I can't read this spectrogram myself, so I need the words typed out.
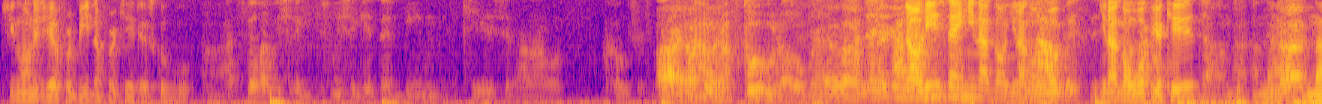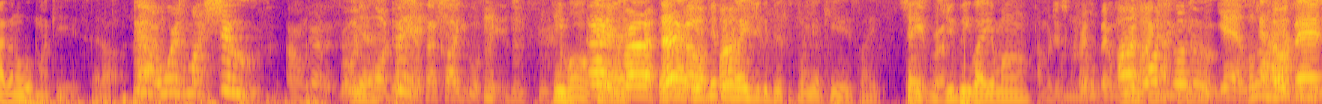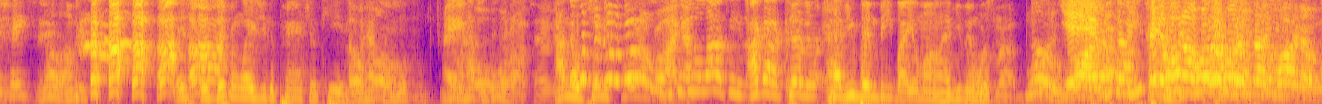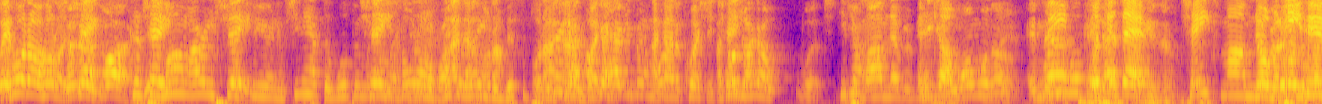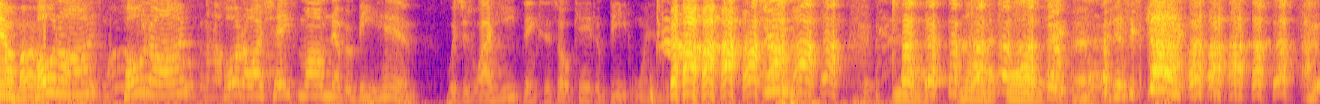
She going to jail for beating up her kid at school. I feel like we should we should get that beating the kids shit out of our culture. All right, don't Nah, do it bro. in school though, bro. Like, just- niggas- No, he's saying could- he not going. You're not I'm going to with whoop. You're not going to I'm whoop your kids. No, I'm not. I'm not. not? I'm not gonna whoop my kids at all. Dad, where's my shoes? I don't got it. Bro, what Yeah. you gonna do when your son call you a bitch? He won't. 'cause, Hey, like, bro, it's, that like, go it's different fuck- ways you could discipline your kids. Like Chase, Hey, was you beat by your mom? I'm gonna just No. Chris Ben. All right, so might what you to gonna get do? Yeah, look No, at I how to bad get- Chase is. No, I'm just. It's, it's different ways you can parent your kids. You No don't have to phone. whoop them. You Hey, don't have hold, to do hold that. on, I know What you plenty. gonna Hold on, bro. You I can got. do a lot of things. I got a cousin. Have you been beat by your mom? Have you been Of whooped? not. No. Yeah, Why? you he's Hey, hold on, hold on, hold on. just saying. though. Wait, hold on, hold on. Chase. Because his mom already struck Chase. fear in him. She didn't have to whoop him. or Chase, hold on, bro. I different got, ways to discipline Hold on, I your got a. Okay, question. have you been I got a question. I told you I got what? Your mom never beat he got one whooping. And See, look and Look that at that. Chase mom No, never but beat him. mom. Hold on, was from his mom. hold on, whooping the house hold on. Chase mom never beat him, which is why he thinks it's okay to beat women. Nah, nah. I'll Uh, take that. Discuss.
